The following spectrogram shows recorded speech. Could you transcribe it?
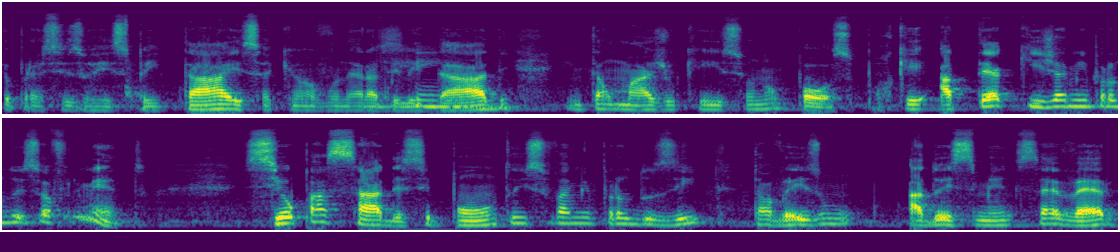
eu preciso respeitar, isso aqui é uma vulnerabilidade, Sim. então mais do que isso eu não posso, porque até aqui já me produz sofrimento. Se eu passar desse ponto, isso vai me produzir talvez um adoecimento severo,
